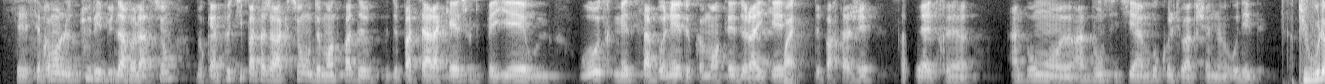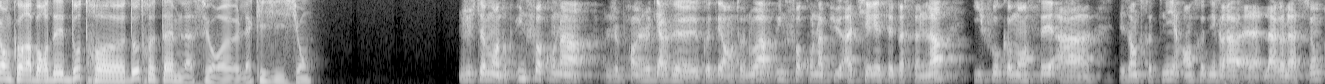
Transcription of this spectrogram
C'est vraiment le tout début de la relation. Donc un petit passage à l'action, on ne demande pas de, de passer à la caisse ou de payer ou, ou autre, mais de s'abonner, de commenter, de liker, Ouais. de partager. Ça peut être euh, un bon, euh, un bon site, un bon call to action au début. Tu voulais encore aborder d'autres thèmes là sur l'acquisition? Justement, donc une fois qu'on a, je prends, je garde le, côté entonnoir, une fois qu'on a pu attirer ces personnes-là, il faut commencer à les entretenir, entretenir la, la relation.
